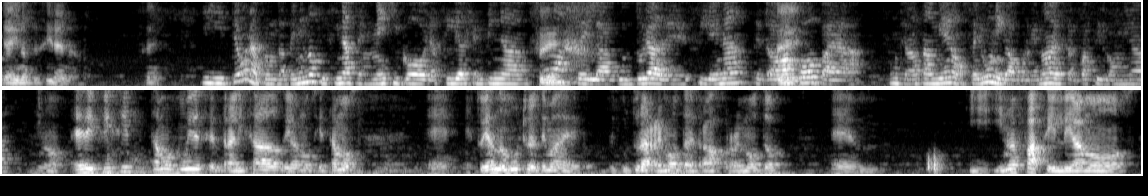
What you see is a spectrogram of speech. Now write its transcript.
Y ahí nace Sirena. Sí. Y tengo una pregunta, teniendo oficinas en México, Brasil y Argentina, Sí. ¿cómo hace la cultura de Sirena de trabajo para funcionar tan bien o ser única? Porque no debe ser fácil combinar. No, es difícil, estamos muy descentralizados, digamos, y estamos eh, estudiando mucho el tema de, de cultura remota, de trabajo remoto, eh, y, y no es fácil, digamos,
